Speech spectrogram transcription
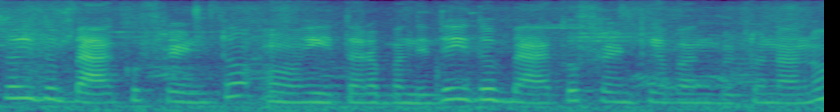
ಸೊ ಇದು ಬ್ಯಾಕು ಫ್ರಂಟು ಈ ಥರ ಬಂದಿದೆ. ಇದು ಬ್ಯಾಕು ಫ್ರಂಟ್ಗೆ ಬಂದುಬಿಟ್ಟು ನಾನು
